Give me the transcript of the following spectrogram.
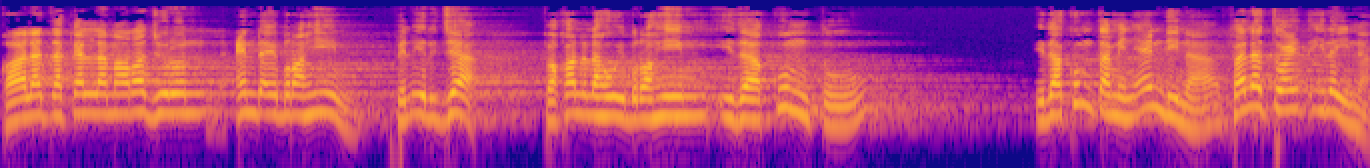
Qala takallama rajulun 'inda Ibrahim fil irja' faqala lahu Ibrahim idza qumtu idza qumta min indina fala tu'id ilaina.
